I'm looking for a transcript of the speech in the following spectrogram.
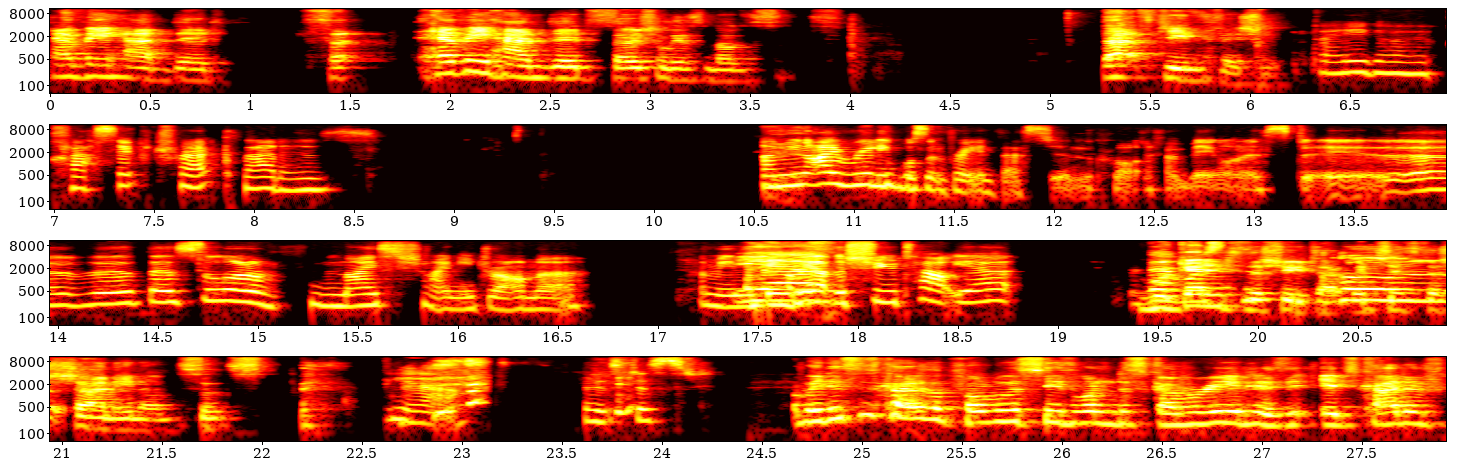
heavy-handed, so, heavy-handed socialist nonsense. That's Gene's vision. There you go. Classic Trek. That is. I mean, I really wasn't very invested in the plot, if I'm being honest. Uh, there's a lot of nice, shiny drama. I mean, Yeah. are we at the shootout yet? We're That getting to the shootout, whole- which is the shiny nonsense. Yeah. it's just. I mean, this is kind of the problem with season one Discovery. It is it's kind of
